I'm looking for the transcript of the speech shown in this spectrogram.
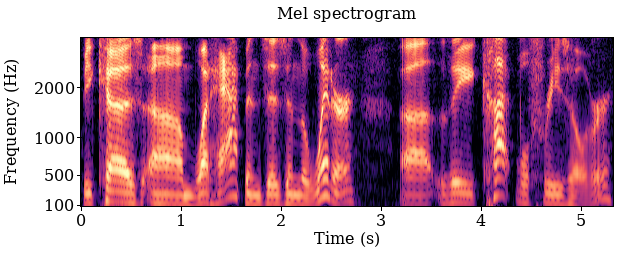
because um, what happens is in the winter, uh, the cut will freeze over.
